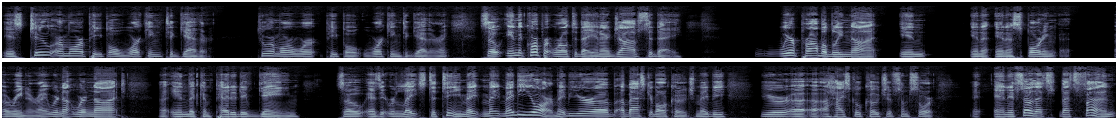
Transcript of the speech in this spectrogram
is two or more people working together. Two or more work, people working together, right? So in the corporate world today, in our jobs today, we're probably not in in a in a sporting uh, arena, right? We're not we're not uh, in the competitive game. So as it relates to team, may, may, maybe you are. Maybe you're a, a basketball coach. Maybe you're a, a, high school coach of some sort. And if so, that's that's fine.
